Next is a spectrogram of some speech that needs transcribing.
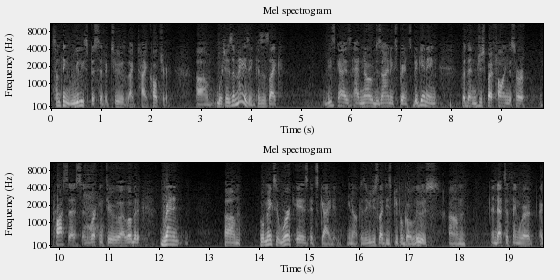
something really specific to like Thai culture, um, which is amazing because it's like these guys had no design experience at the beginning, but then just by following this sort of process and working through a little bit, of, granted, um, what makes it work is it's guided, you know, because if you just let these people go loose, um, and that's the thing where a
